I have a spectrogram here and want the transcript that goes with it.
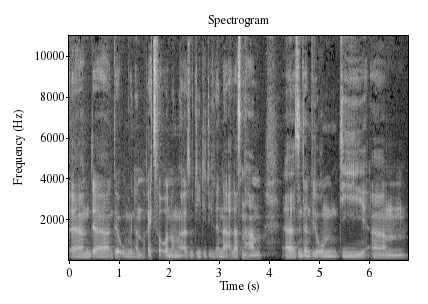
ähm, der, der oben genannten Rechtsverordnungen, also die, die die Länder erlassen haben, äh, sind dann wiederum die, ähm,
